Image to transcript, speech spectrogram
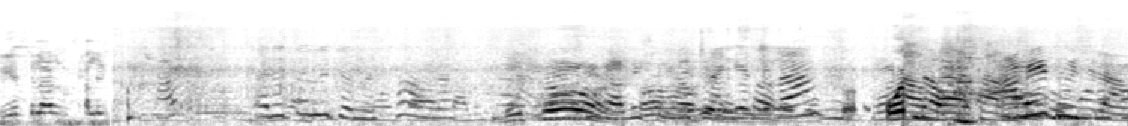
ডিএসএলআর খালি আমি ধুইছিলাম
